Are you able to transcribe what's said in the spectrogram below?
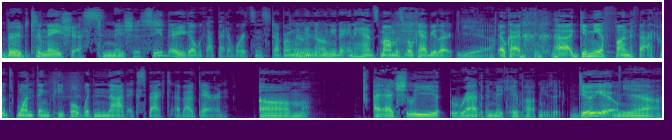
Very determined. Tenacious. Tenacious. See, there you go. We got better words than stubborn. We There we need to, we need to enhance Mama's vocabulary. Yeah. Okay. uh, give me a fun fact. What's one thing people would not expect about Darren? Um, I actually rap and make hip hop music. Do you? Yeah.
